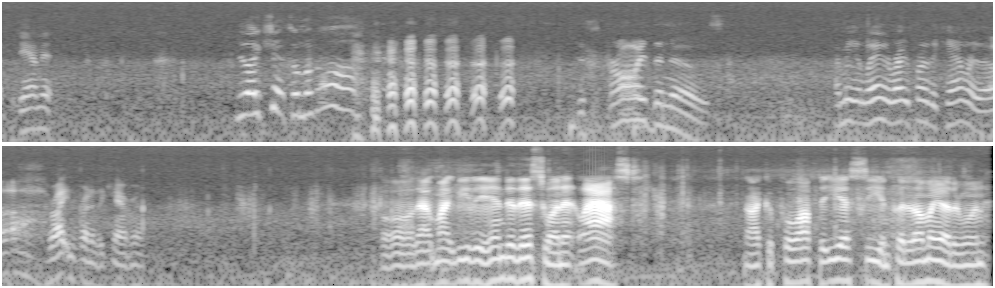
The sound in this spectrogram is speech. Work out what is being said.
God damn it. You like shit, so I'm like, oh. Destroyed the nose. I mean, it landed right in front of the camera, though. Oh, right in front of the camera. Oh, that might be the end of this one at last. Now I could pull off the ESC and put it on my other one.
